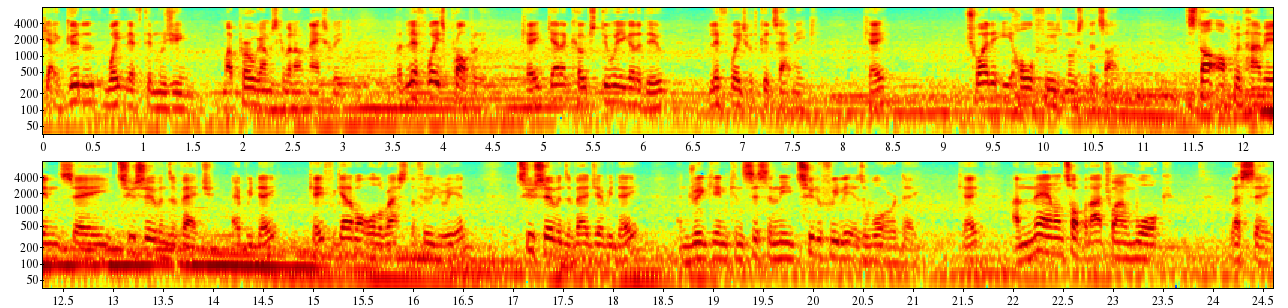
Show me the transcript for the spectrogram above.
Get a good weightlifting regime. My program's coming out next week. But lift weights properly, okay? Get a coach, do what you gotta do. Lift weights with good technique, okay? Try to eat whole foods most of the time. Start off with having, say, two servings of veg every day, okay? Forget about all the rest of the food you're eating. Two servings of veg every day and drinking consistently two to three liters of water a day, okay? And then on top of that, try and walk, let's say,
